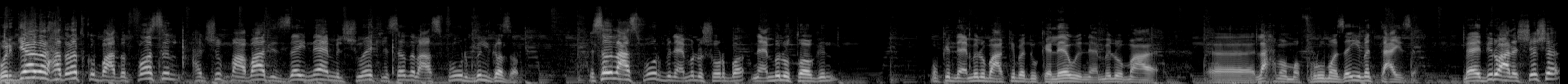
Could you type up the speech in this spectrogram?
ورجعنا لحضراتكم بعد الفاصل. هنشوف مع بعض إزاي نعمل شوية لسان العصفور بالجزر. لسان العصفور بنعمله شوربة نعمله طاجن ممكن نعمله مع كبد وكلاوي نعمله مع آه لحمة مفرومة زي ما أنت عايزة. مقاديره على الشاشة.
